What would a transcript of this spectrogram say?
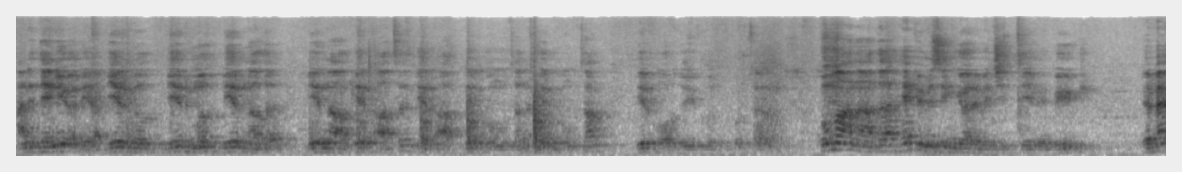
Hani deniyor ya bir mıl, bir mıl, bir nalı, bir nal, bir atı, bir at, bir komutanı, bir komutan, bir orduyu kur- kurtarır. Bu manada hepimizin görevi ciddi ve büyük. Ve ben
